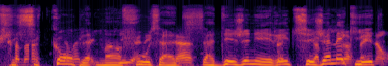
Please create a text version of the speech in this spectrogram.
C'est complètement fou, ça, a- ça a dégénéré. Tu sais jamais ça, qui ben est, non.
